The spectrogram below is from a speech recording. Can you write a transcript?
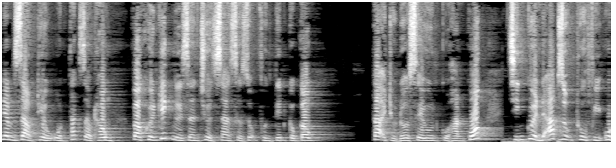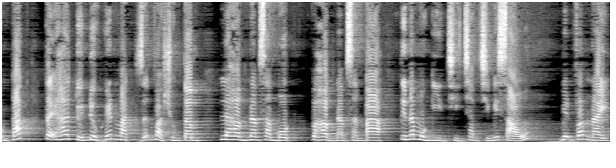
nhằm giảm thiểu ùn tắc giao thông và khuyến khích người dân chuyển sang sử dụng phương tiện công cộng. Tại thủ đô Seoul của Hàn Quốc, chính quyền đã áp dụng thu phí ùn tắc tại hai tuyến đường huyết mạch dẫn vào trung tâm là hầm Nam San 1 và hầm Nam San 3 từ năm 1996. Biện pháp này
